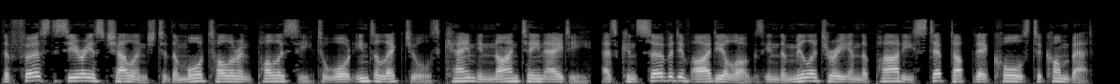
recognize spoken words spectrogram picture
The first serious challenge to the more tolerant policy toward intellectuals came in 1980, as conservative ideologues in the military and the party stepped up their calls to combat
